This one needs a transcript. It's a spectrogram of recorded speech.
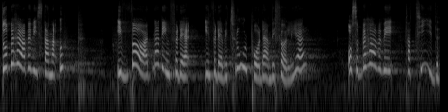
då behöver vi stanna upp i vördnad inför det, inför det vi tror på, den vi följer. Och så behöver vi ta tid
